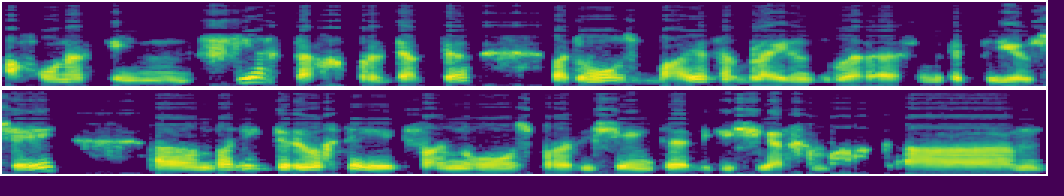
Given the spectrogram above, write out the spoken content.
840 produkte wat ons baie verblydend oor is, moet ek vir jou sê. Ehm um, want die droogte het van ons produsente bietjie seer gemaak. Ehm um,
